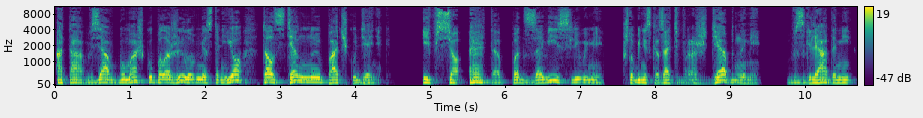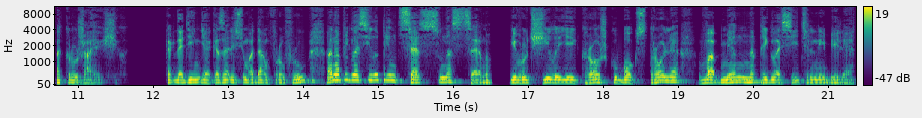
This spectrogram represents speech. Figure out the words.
а та, взяв бумажку, положила вместо нее толстенную пачку денег. И все это под завистливыми, чтобы не сказать враждебными, взглядами окружающих. Когда деньги оказались у мадам Фруфру, -фру, она пригласила принцессу на сцену и вручила ей крошку бокс-тролля в обмен на пригласительный билет.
